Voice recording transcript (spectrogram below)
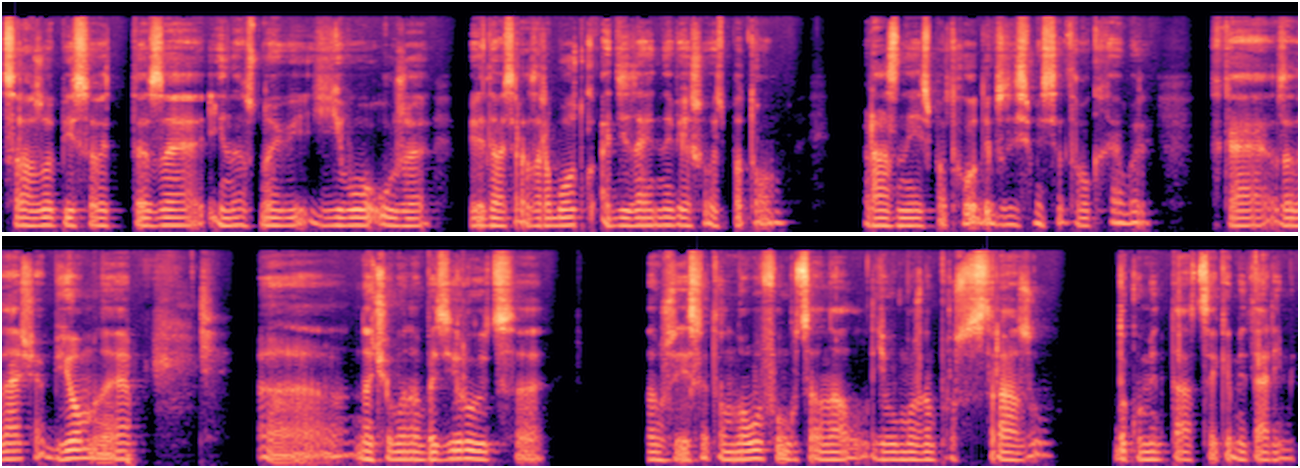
сразу описывать ТЗ и на основе его уже передавать разработку, а дизайн навешивать потом. Разные есть подходы в зависимости от того, какая, бы, какая задача объемная, э, на чем она базируется. Потому что если это новый функционал, его можно просто сразу документацией, комментариями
